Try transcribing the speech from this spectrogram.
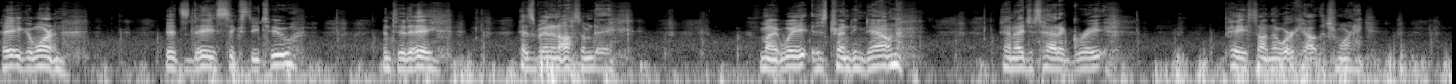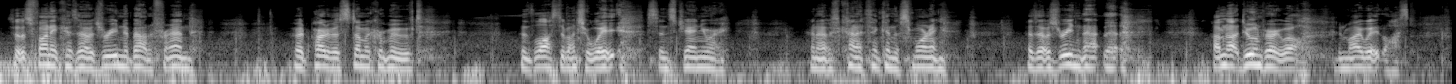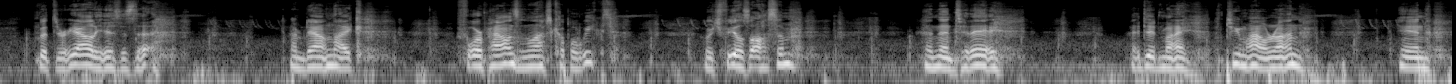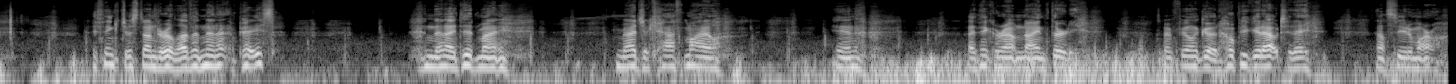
Hey, good morning. It's day 62, and today has been an awesome day. My weight is trending down, and I just had a great pace on the workout this morning. So it was funny because I was reading about a friend who had part of his stomach removed has lost a bunch of weight since January. And I was kind of thinking this morning as I was reading that that I'm not doing very well in my weight loss. But the reality is is that I'm down like four pounds in the last couple weeks, which feels awesome. And then today I did my two mile run in I think just under 11 minute pace. And then I did my magic half mile in I think around 9:30. So I'm feeling good. Hope you get out today. I'll see you tomorrow.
